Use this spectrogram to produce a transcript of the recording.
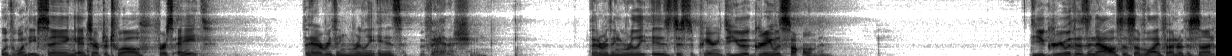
with what he's saying in chapter 12, verse 8? That everything really is vanishing, that everything really is disappearing. Do you agree with Solomon? Do you agree with his analysis of life under the sun?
